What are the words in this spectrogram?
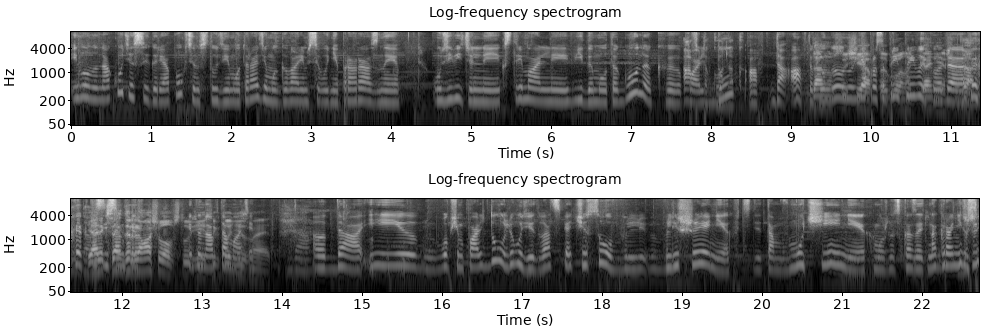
Илона Накутис, Игорь Апухтин в студии Моторадио. Мы говорим сегодня про разные удивительные экстремальные виды мотогонок автогонок. по льду. Ав, да, автогонок. Ну, я просто при, привыкла, конечно, да. да, да. И Александр Ромашов в студии, Это на автомате. кто не знает. Да. А, да, и, в общем, по льду люди 25 часов в, в лишениях, в, там, в мучениях, можно сказать, на грани жизни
